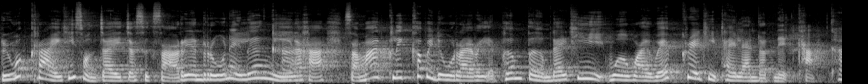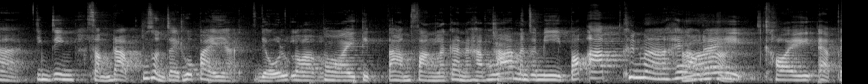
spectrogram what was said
หรือว่าใครที่สนใจจะศึกษาเรียนรู้ในเรื่องนี้นะคะ สามารถคลิกเข้าไปดูรายละเอียดเพิ่มเติมได้ที่ www.creativethailand.net ค่ะ ค่ะ จริงๆสำหรับผู้สนใจทั่วไปอะเดี๋ยวรอคอยติดตามฟังแล้วกันนะคะเพราะค่ะว่ามันจะมี pop-up ขึ้นมาให้เราอ่าได้คอยแอบไป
